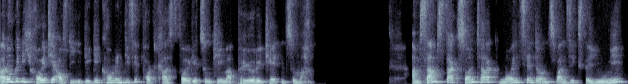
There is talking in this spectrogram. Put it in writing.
Warum bin ich heute auf die Idee gekommen, diese Podcast-Folge zum Thema Prioritäten zu machen? Am Samstag, Sonntag, 19. und 20. Juni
